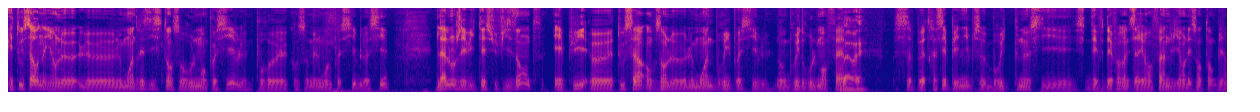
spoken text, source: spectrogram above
Et tout ça en ayant le, le- le moins de résistance au roulement possible, pour euh, consommer le moins possible aussi. La longévité suffisante, et puis euh, tout ça en faisant le, le moins de bruit possible. Donc bruit de roulement faible. bah ouais. Ça peut être assez pénible ce bruit de pneus si des, des fois quand ils arrivent en fin de vie on les entend bien.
